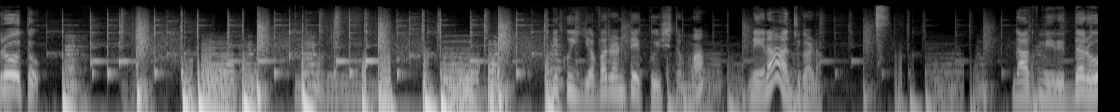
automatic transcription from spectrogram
ట్రూత్ నీకు ఎవరంటే ఎక్కువ ఇష్టమ్మా? నేనా అజ్జుగాడ? నాకు మీరిద్దరూ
